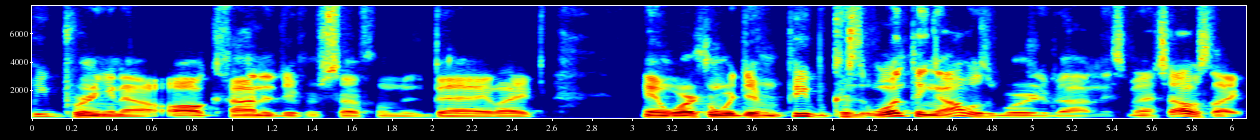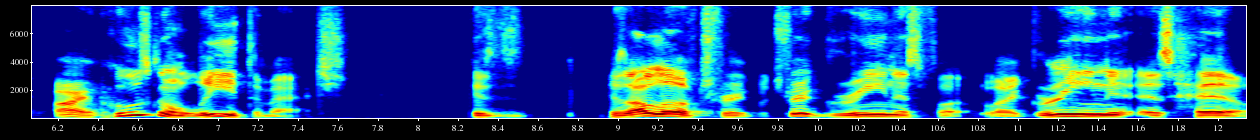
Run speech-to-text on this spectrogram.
he bringing out all kind of different stuff from his bag, like and working with different people. Because one thing I was worried about in this match, I was like, all right, who's gonna lead the match? Because because I love Trick, but Trick green as fuck, like green as hell.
